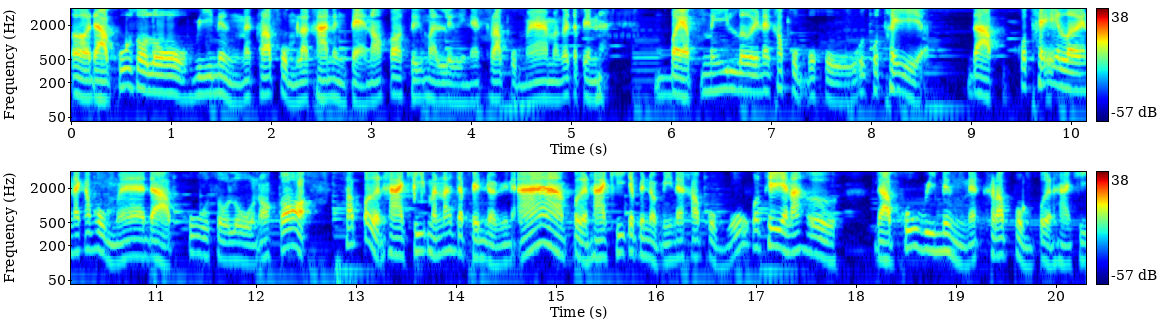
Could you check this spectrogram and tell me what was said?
เอ่อดาบคู่โซโล V1 นะครับ ผมราคา 1 0 0 0 0แสนเนาะก็ซื้อมาเลยนะครับ ผมอ่ามันก็จะเป็นแบบนี้เลยนะครับ ผมโอ้โหโคตรเท่อะ ดาบโคตรเท่เลยนะครับผมแม่ดาบคู่โซโลเนาะก็ถ้าเปิดฮาคิมันน่าจะเป็นแบบนี้นะอ่าเปิดฮาคิจะเป็นแบบนี้นะครับผมโอ้ก็เท่นะเออดาบคู่ V1 นะครับผมเปิดฮาคิ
